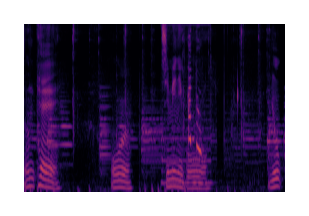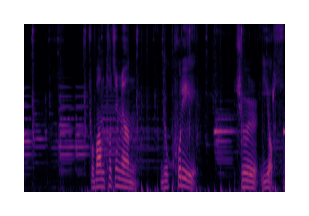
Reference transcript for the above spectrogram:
은폐 올 지민이고 6 조밤 터지면 6콜이 줄 이유 없어.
